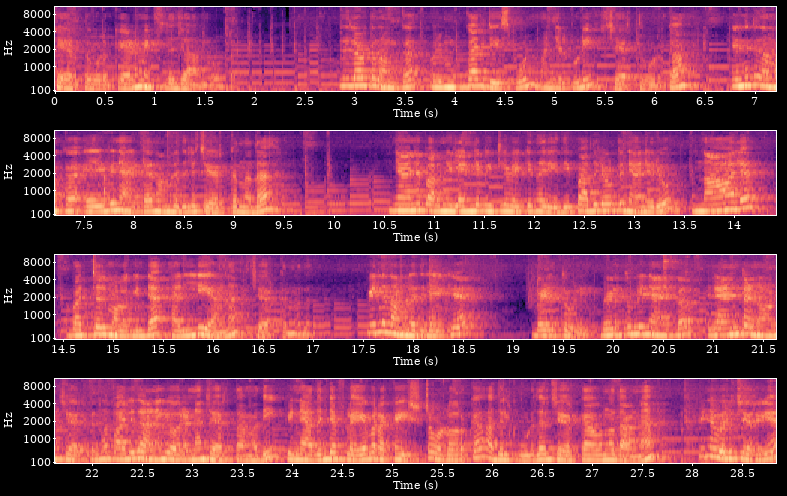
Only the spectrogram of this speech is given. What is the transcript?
ചേർത്ത് കൊടുക്കുകയാണ് മിക്സ്ഡ് ജാറിലോട്ട്. ഇതിലോട്ട് നമുക്ക് ഒരു മുക്കാൽ ടീസ്പൂൺ മഞ്ഞൾപ്പൊടി ചേർത്ത് കൊടുക്കാം. എന്നിട്ട് നമുക്ക് എരിവിനായിട്ട് നമ്മളിതിൽ ചേർക്കുന്നത് ഞാൻ പറഞ്ഞില്ല എന്റെ വീട്ടിൽ വെക്കുന്ന രീതി. ഇപ്പം അതിലോട്ട് ഞാനൊരു നാല് വറ്റൽ മുളകിന്റെ അല്ലിയാണ് ചേർക്കുന്നത്. പിന്നെ നമ്മളിതിലേക്ക് വെളുത്തുള്ളി. വെളുത്തുള്ളി ഞാനിപ്പം രണ്ടെണ്ണമാണ് ചേർക്കുന്നത്. വലുതാണെങ്കിൽ ഒരെണ്ണം ചേർത്താൽ മതി. പിന്നെ അതിന്റെ ഫ്ലേവറൊക്കെ ഇഷ്ടമുള്ളവർക്ക് അതിൽ കൂടുതൽ ചേർക്കാവുന്നതാണ്. പിന്നെ ഒരു ചെറിയ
